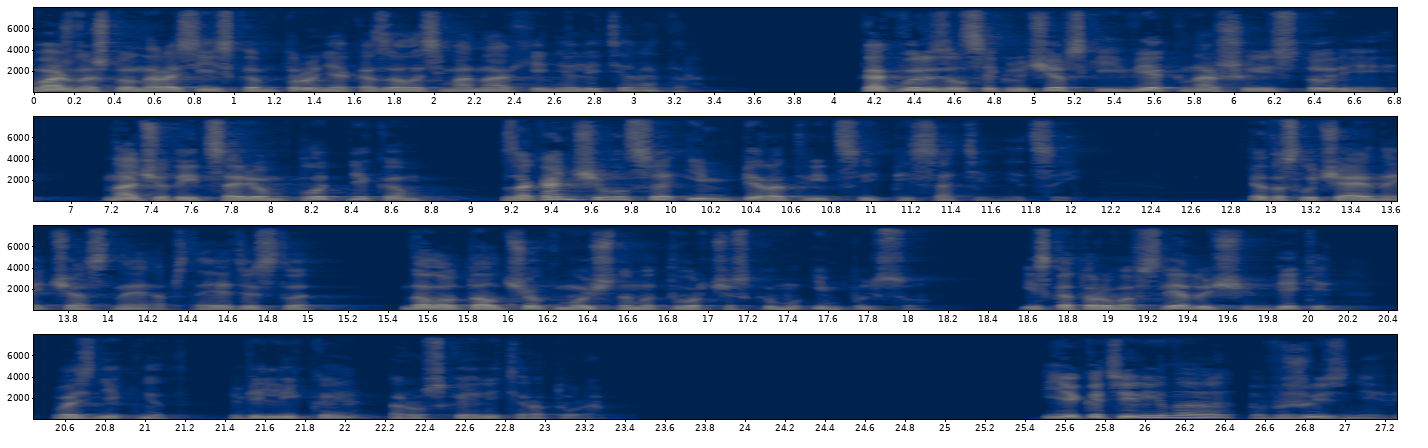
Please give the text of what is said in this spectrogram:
Важно, что на российском троне оказалась монархиня-литератор. Как выразился Ключевский, век нашей истории начатый царем-плотником, заканчивался императрицей-писательницей. Это случайное частное обстоятельство дало толчок мощному творческому импульсу, из которого в следующем веке возникнет великая русская литература. Екатерина в жизни.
